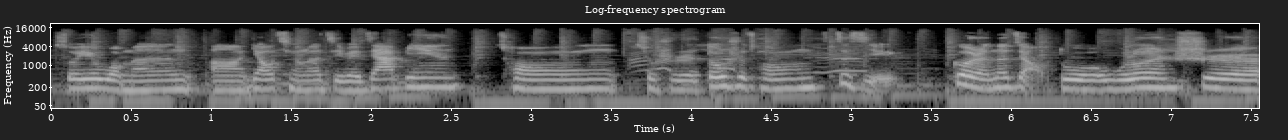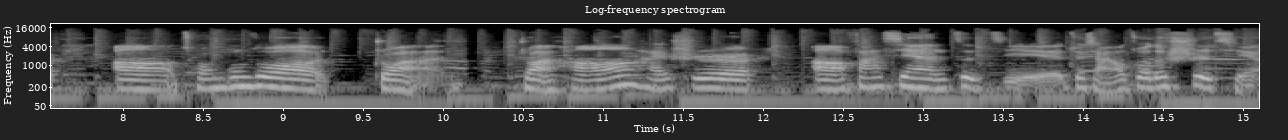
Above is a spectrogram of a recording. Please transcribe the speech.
所以，我们啊邀请了几位嘉宾，从就是都是从自己个人的角度，无论是啊从工作转转行，还是啊发现自己最想要做的事情，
